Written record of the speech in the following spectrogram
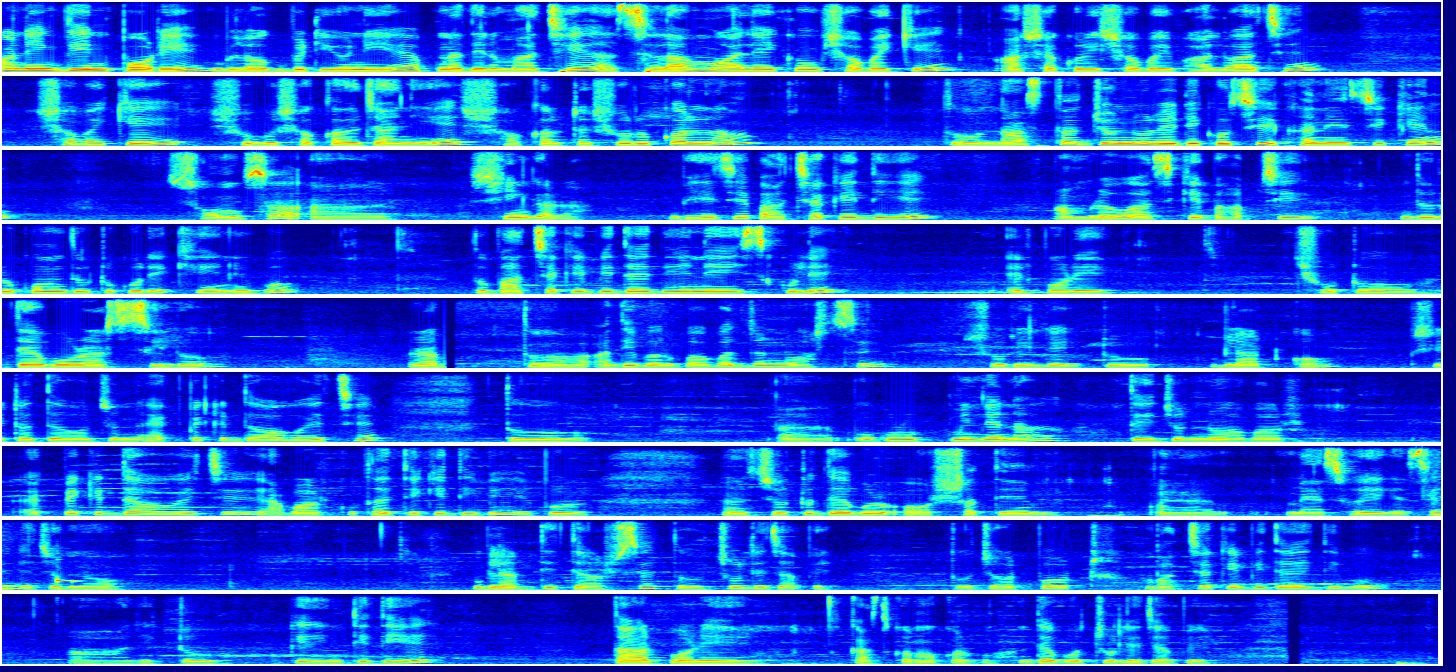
অনেক দিন পরে ব্লগ ভিডিও নিয়ে আপনাদের মাঝে আসসালামু আলাইকুম সবাইকে। আশা করি সবাই ভালো আছেন। সবাইকে শুভ সকাল জানিয়ে সকালটা শুরু করলাম। তো নাস্তার জন্য রেডি করছি এখানে চিকেন সমোসা আর সিঙ্গারা। ভেজে বাচ্চাকে দিয়ে আমরাও আজকে ভাবছি দুরকম দুটো করে খেয়ে নেব। তো বাচ্চাকে বিদায় দিয়ে নেই স্কুলে। এরপরে ছোট দেবর আসছিল। তো আদিবার বাবার জন্য আসছে। শরীরে একটু ব্লাড কম। সেটা দেওয়ার জন্য এক প্যাকেট দেওয়া হয়েছে। তো গ্রুপ মিলে না, তো এই জন্য আবার এক প্যাকেট দেওয়া হয়েছে। আবার কোথায় থেকে দিবে? এরপর ছোট দেবর ওর সাথে ম্যাচ হয়ে গেছে। এই জন্য ব্লাড দিতে আসছে, তো চলে যাবে। তো ঝটপট বাচ্চাকে বিদায় দিব। আর একটু গ্রিন টি দিয়ে তারপরে কাজকর্ম করব। দেবর চলে যাবে।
